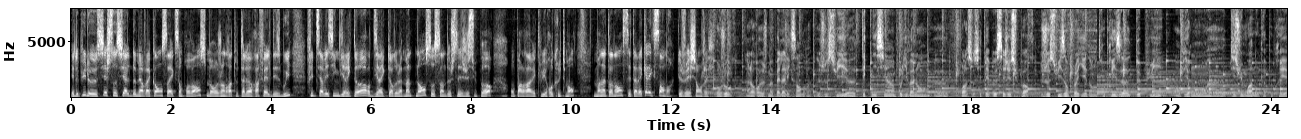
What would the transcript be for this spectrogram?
Et depuis le siège social de Mer Vacances à Aix-en-Provence, me rejoindra tout à l'heure Raphaël Desbouy, Fleet Servicing Director, directeur de la maintenance au sein de ECG Support. On parlera avec lui recrutement. Mais en attendant, c'est avec avec Alexandre que je vais échanger. Bonjour, alors euh, je m'appelle Alexandre, je suis euh, technicien polyvalent euh, pour la société ECG Support. Je suis employé dans l'entreprise depuis environ 18 mois, donc à peu près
